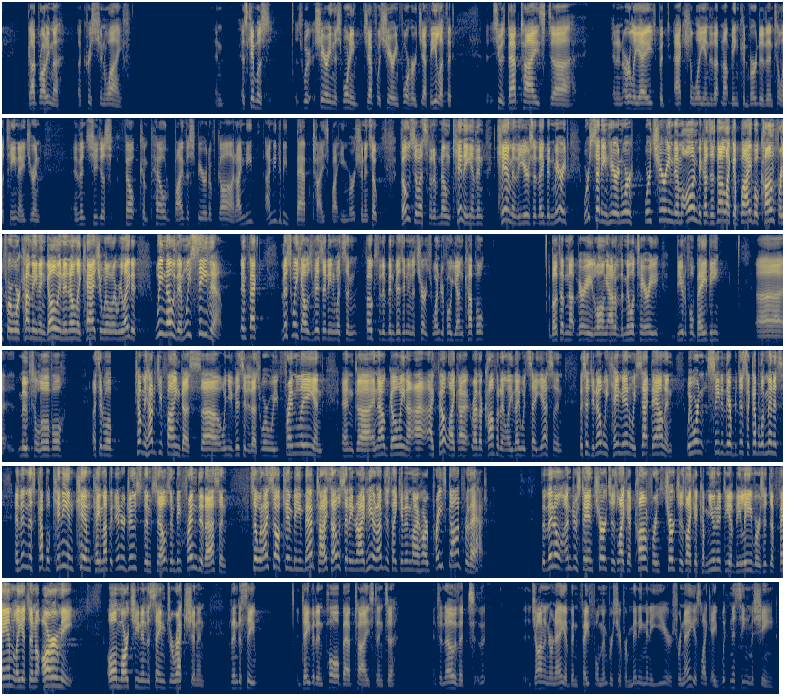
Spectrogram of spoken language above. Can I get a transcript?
God brought him a, a Christian wife. And as Kim was as we're sharing this morning, Jeff was sharing for her, Jeff Eliff, that she was baptized uh, in an early age, but actually ended up not being converted until a teenager. And, And then she just felt compelled by the Spirit of God. I need, I need to be baptized by immersion. And so, those of us that have known Kenny and then Kim in the years that they've been married, we're sitting here and we're, we're cheering them on because it's not like a Bible conference where we're coming and going and only casually related. We know them, we see them. In fact, this week I was visiting with some folks that have been visiting the church, wonderful young couple. Both of them not very long out of the military, beautiful baby uh, moved to Louisville. I said, Well, tell me, how did you find us uh, when you visited us? Were we friendly and, and, uh, and outgoing? I, I felt like I, rather confidently they would say yes. And they said, You know, we came in, we sat down, and we weren't seated there but just a couple of minutes. And then this couple, Kenny and Kim, came up and introduced themselves and befriended us. And so when I saw Kim being baptized, I was sitting right here, and I'm just thinking in my heart, Praise God for that. That they don't understand church as like a conference, church is like a community of believers. It's a family, it's an army, all marching in the same direction. And then to see David and Paul baptized and to, and to know that John and Renee have been faithful members here for many, many years. Renee is like a witnessing machine.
